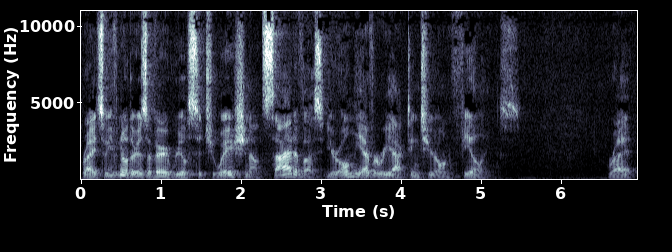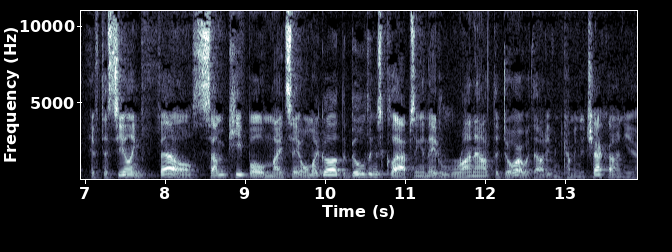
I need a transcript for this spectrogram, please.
right? So even though there is a very real situation outside of us, you're only ever reacting to your own feelings, right? If the ceiling fell, some people might say, oh my God, the building's collapsing, and they'd run out the door without even coming to check on you,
